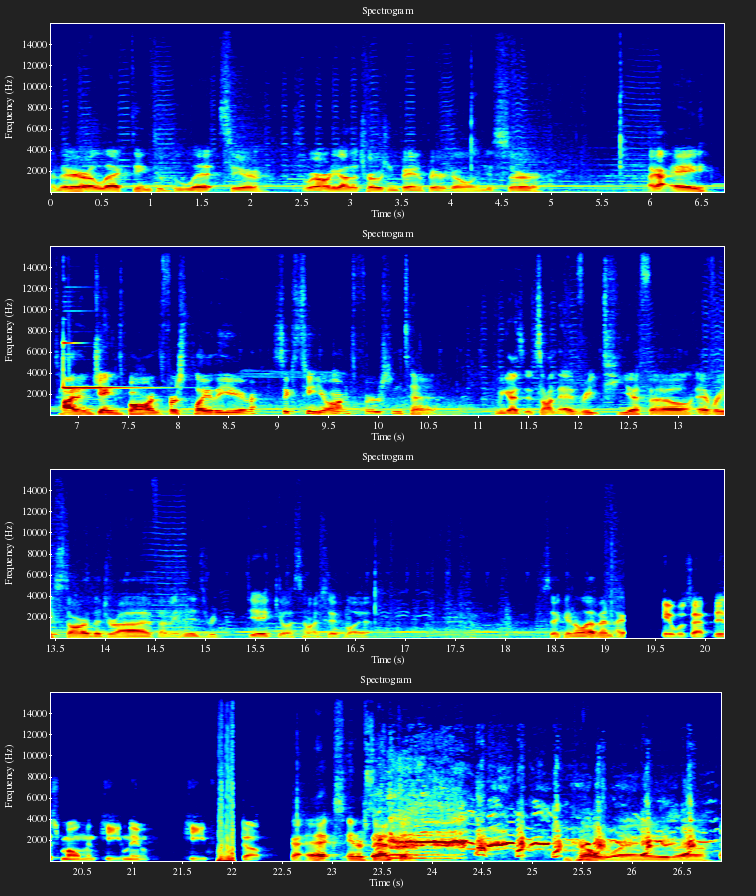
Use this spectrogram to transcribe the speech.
And they're electing to blitz here. So we already got the Trojan fanfare going. Yes, sir. I got A. Tight end James Barnes, first play of the year. 16 yards, first and 10. I mean, guys, it's on every TFL, every star of the drive. I mean, it is ridiculous how much they play it. Second 11. I it was at this moment he knew. He fucked up. Got X intercepted. no way, bro.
